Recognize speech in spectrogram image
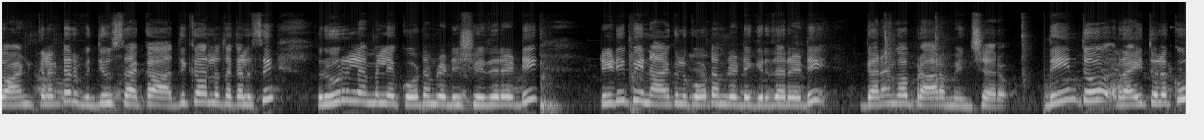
joint collector విద్యుత్ శాఖ అధికారులతో కలిసి rural MLA Kotamreddy Sridhar Reddy TDP నాయకులు కోటంరెడ్డి గిరిధర్ రెడ్డి ఘనంగా ప్రారంభించారు. దీంతో రైతులకు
